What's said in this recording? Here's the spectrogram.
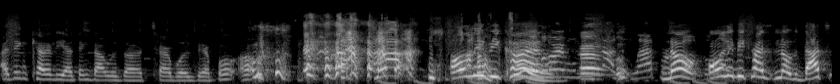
I think Kennedy. I think that was a terrible example. Um, only because Alright, well, maybe not slap her no, only like, because no. That's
